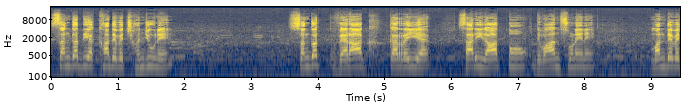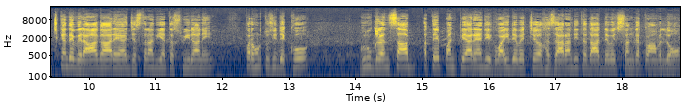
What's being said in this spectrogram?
ਸੰਗਤ ਦੀ ਅੱਖਾਂ ਦੇ ਵਿੱਚ ਹੰਝੂ ਨੇ। ਸੰਗਤ ਵੈਰਾਗ ਕਰ ਰਹੀ ਹੈ। ਸਾਰੀ ਰਾਤ ਤੋਂ ਦੀਵਾਨ ਸੁਣੇ ਨੇ। ਮਨ ਦੇ ਵਿੱਚ ਕਹਿੰਦੇ ਵਿਰਾਗ ਆ ਰਿਹਾ ਜਿਸ ਤਰ੍ਹਾਂ ਦੀਆਂ ਤਸਵੀਰਾਂ ਨੇ। ਪਰ ਹੁਣ ਤੁਸੀਂ ਦੇਖੋ, ਗੁਰੂ ਗ੍ਰੰਥ ਸਾਹਿਬ ਅਤੇ ਪੰਜ ਪਿਆਰਿਆਂ ਦੀ ਅਗਵਾਈ ਦੇ ਵਿੱਚ, ਹਜ਼ਾਰਾਂ ਦੀ ਤਾਦਾਦ ਦੇ ਵਿੱਚ ਸੰਗਤਾਂ ਵੱਲੋਂ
